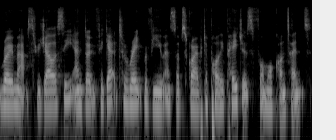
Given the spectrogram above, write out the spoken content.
Roadmaps Through Jealousy, and don't forget to rate, review, and subscribe to Poly Pages for more content.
